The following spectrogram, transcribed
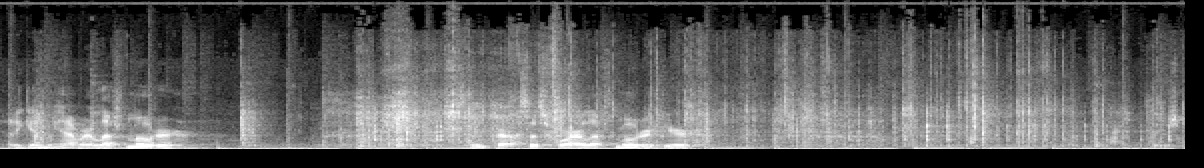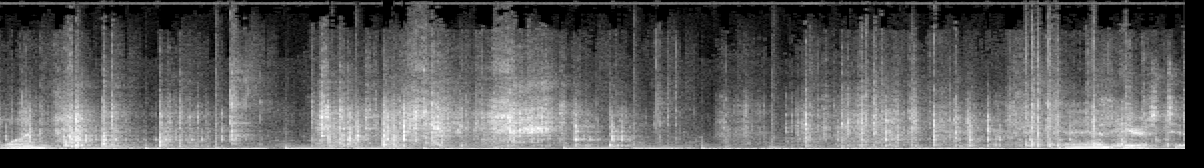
And again, we have our left motor. Same process for our left motor here. There's one. And here's two.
